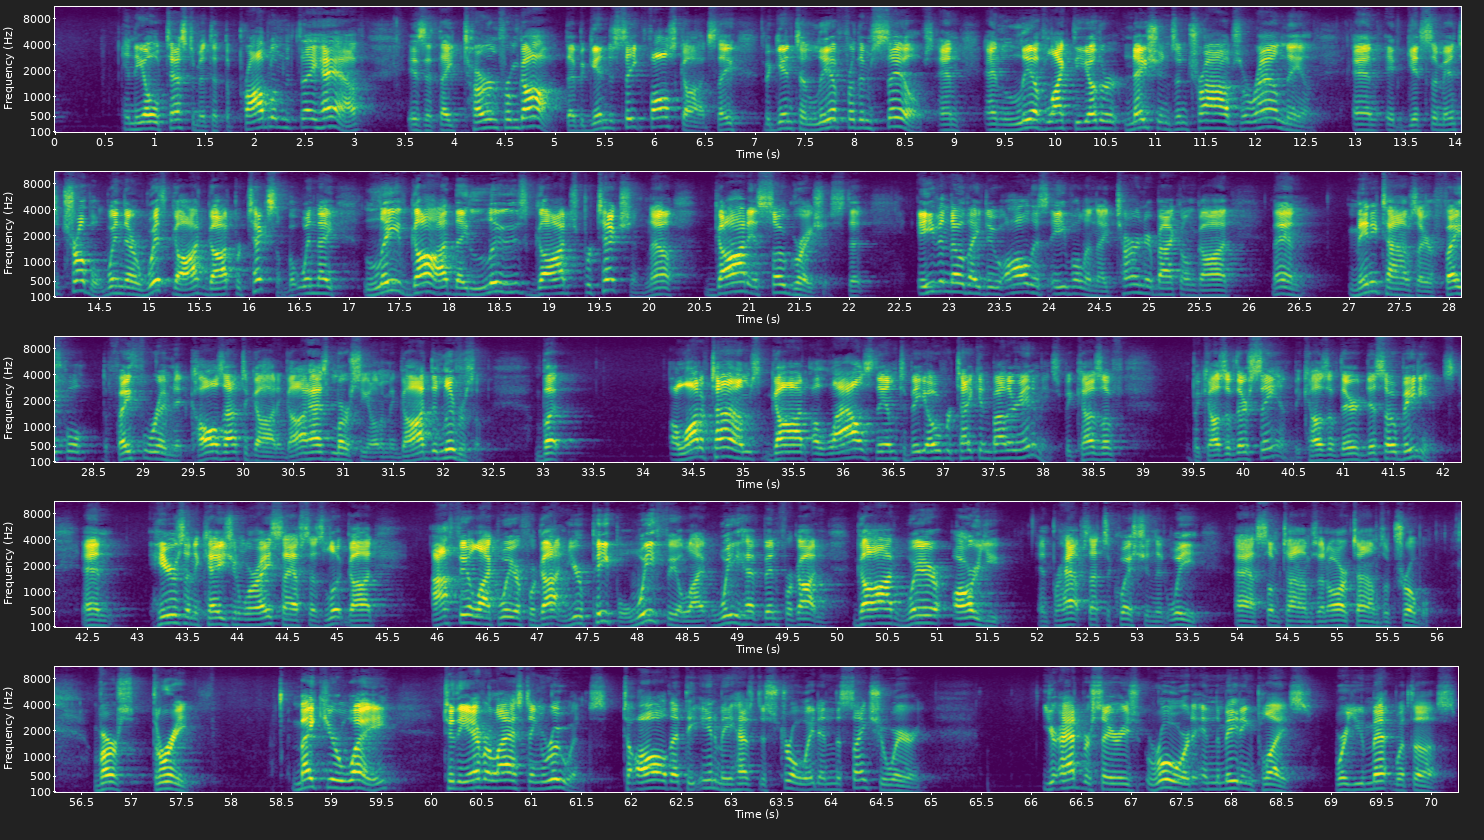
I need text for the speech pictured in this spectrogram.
in the Old Testament, that the problem that they have is that they turn from God. They begin to seek false gods. They begin to live for themselves and, and live like the other nations and tribes around them. And it gets them into trouble. When they're with God, God protects them. But when they leave God, they lose God's protection. Now, God is so gracious that even though they do all this evil and they turn their back on God, man, many times they are faithful. The faithful remnant calls out to God, and God has mercy on them, and God delivers them. But a lot of times God allows them to be overtaken by their enemies because of because of their sin, because of their disobedience. And here's an occasion where Asaph says, Look, God, I feel like we are forgotten. Your people, we feel like we have been forgotten. God, where are you? And perhaps that's a question that we ask sometimes in our times of trouble. Verse 3 Make your way to the everlasting ruins, to all that the enemy has destroyed in the sanctuary. Your adversaries roared in the meeting place where you met with us.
